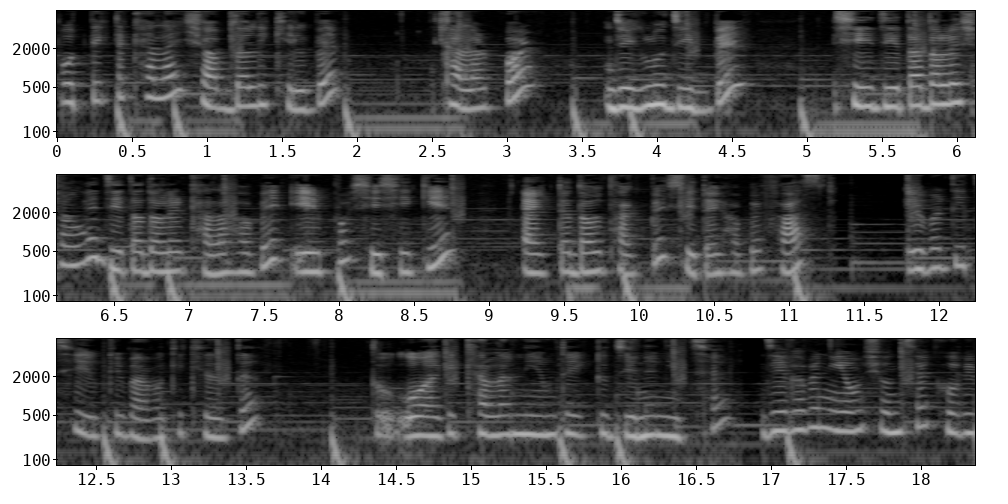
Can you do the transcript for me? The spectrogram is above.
প্রত্যেকটা খেলায় সব দলই খেলবে। খেলার পর যেগুলো জিতবে, সেই জেতা দলের সঙ্গে জেতা দলের খেলা হবে। এরপর শেষে গিয়ে একটা দল থাকবে, সেটাই হবে ফার্স্ট। এবার দিচ্ছি ইউকি বাবাকে খেলতে। তো ও আগে খেলার নিয়মটা একটু জেনে নিচ্ছে। যেভাবে নিয়ম শুনছে, খুবই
